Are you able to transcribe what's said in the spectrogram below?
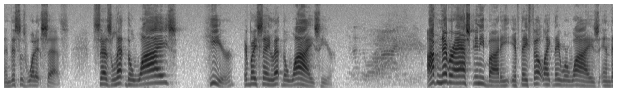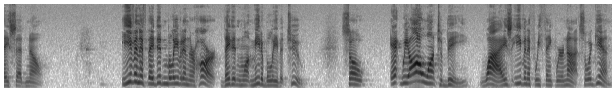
And this is what it says. It says, Let the wise hear. Everybody say, Let the wise hear. I've never asked anybody if they felt like they were wise and they said no. Even if they didn't believe it in their heart, they didn't want me to believe it too. So it, we all want to be wise, even if we think we're not. So again,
